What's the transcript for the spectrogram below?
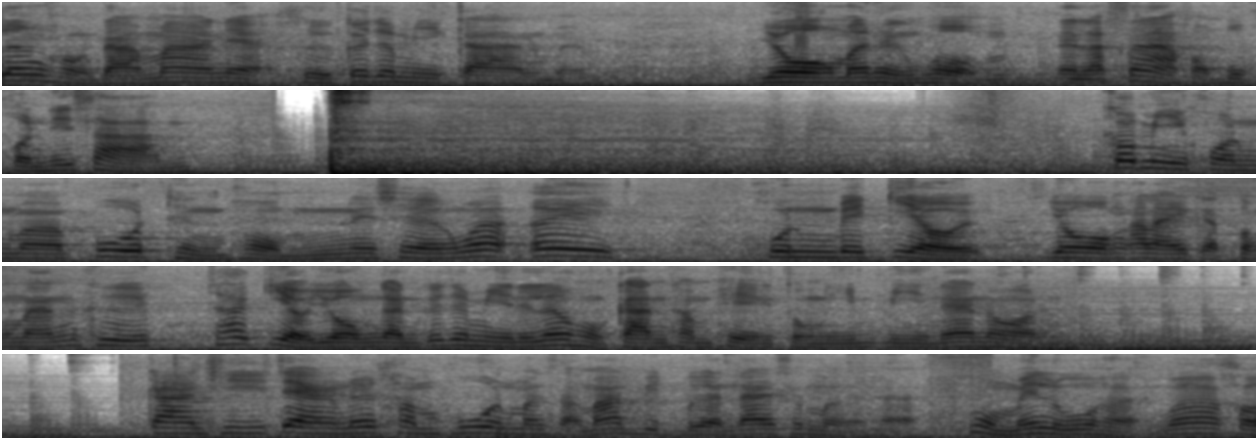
รื่องของดราม่าเนี่ยคือก็จะมีการเหมือนโยงมาถึงผมในลักษณะของบุคคลที่ 3 ก็มีคนมาพูดถึงผมในเชิงว่า เอ้ย คุณไปเกี่ยวโยงอะไรกับตรงนั้น คือถ้าเกี่ยวโยงกันก็จะมีในเรื่องของการทำเพลงตรงนี้มีแน่นอน การชี้แจงด้วยคำพูดมันสามารถบิดเบือนได้เสมอฮะผมไม่รู้ฮะว่าเขา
